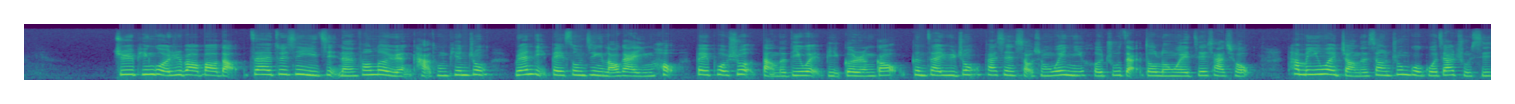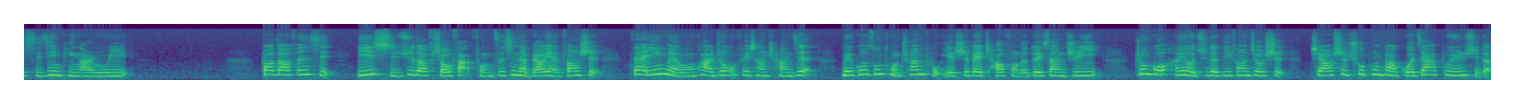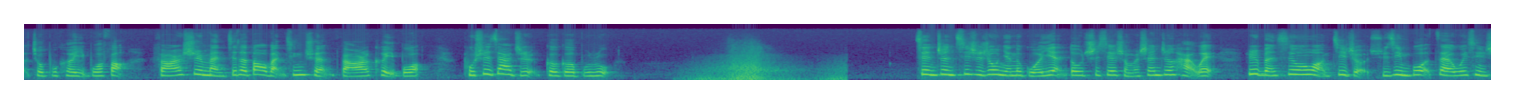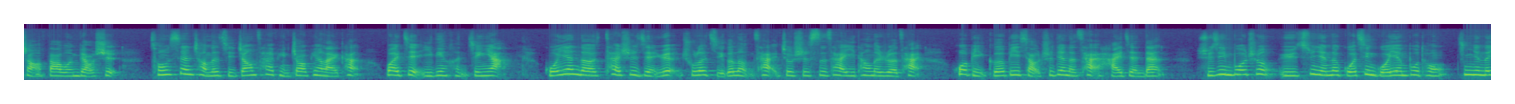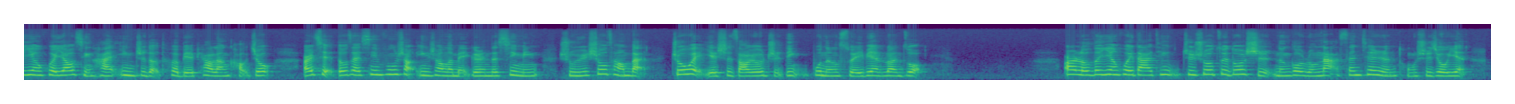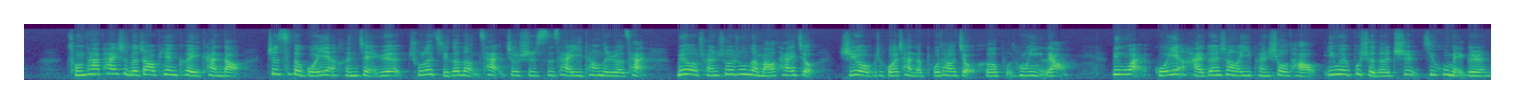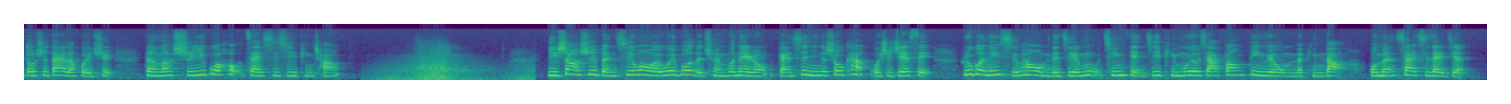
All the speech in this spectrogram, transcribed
据苹果日报报道，在最新一季《南方乐园》卡通片中。Randy 被送进劳改营后，被迫说党的地位比个人高，更在狱中发现小熊维尼和猪仔都沦为阶下囚。他们因为长得像中国国家主席习近平而如意。报道分析，以喜剧的手法、讽刺性的表演方式，在英美文化中非常常见。美国总统川普也是被嘲讽的对象之一。中国很有趣的地方就是，只要是触碰到国家不允许的，就不可以播放；反而是满街的盗版侵权，反而可以播。普世价值格格不入。见证七十周年的国宴都吃些什么山珍海味？日本新闻网记者徐静波在微信上发文表示，从现场的几张菜品照片来看，外界一定很惊讶。国宴的菜式简约，除了几个冷菜，就是四菜一汤的热菜，或比隔壁小吃店的菜还简单。徐静波称，与去年的国庆国宴不同，今年的宴会邀请函印制的特别漂亮考究。而且都在信封上印上了每个人的姓名，属于收藏版。桌位也是早有指定，不能随便乱坐。二楼的宴会大厅，据说最多时能够容纳三千人同时就宴。从他拍摄的照片可以看到，这次的国宴很简约，除了几个冷菜，就是四菜一汤的热菜，没有传说中的茅台酒，只有国产的葡萄酒和普通饮料。另外，国宴还端上了一盆寿桃，因为不舍得吃，几乎每个人都是带了回去，等了十一过后再细细品尝。以上是本期望维微波的全部内容，感谢您的收看，我是 Jessie。如果您喜欢我们的节目，请点击屏幕右下方订阅我们的频道，我们下期再见。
